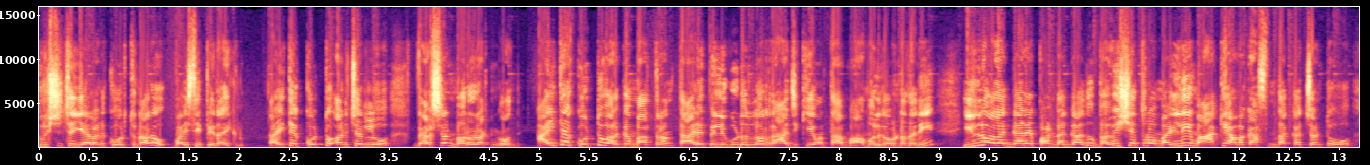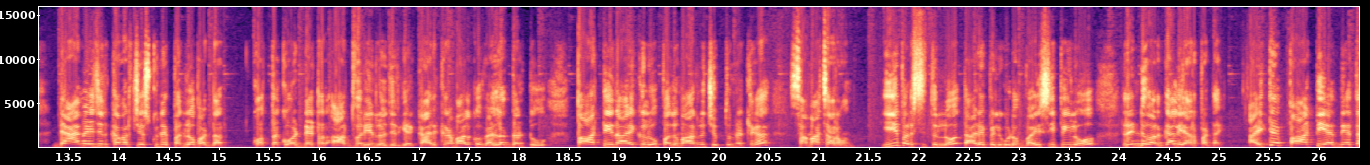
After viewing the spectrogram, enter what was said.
కృషి చేయాలని కోరుతున్నారు వైసీపీ నాయకులు. అయితే కొట్టు అనుచరులు వెర్షన్ మరో రకంగా ఉంది. అయితే కొట్టు వర్గం మాత్రం తాడేపల్లిగూడెంలో రాజకీయం అంతా మామూలుగా ఉండదని ఇల్లు అలగ్గానే పండగ కాదు భవిష్యత్తులో మళ్ళీ మాకే అవకాశం దక్కచ్చు అంటూ డ్యామేజ్ని కవర్ చేసుకునే పనిలో పడ్డారు. కొత్త కోఆర్డినేటర్ ఆధ్వర్యంలో జరిగే కార్యక్రమాలకు వెళ్ళొద్దంటూ పార్టీ నాయకులు పలుమార్లు చెప్తున్నట్లుగా సమాచారం ఉంది. ఈ పరిస్థితుల్లో తాడేపల్లిగూడెం వైసీపీలో రెండు వర్గాలు ఏర్పడ్డాయి. అయితే పార్టీ అధినేత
